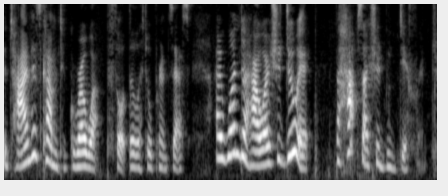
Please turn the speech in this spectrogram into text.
The time has come to grow up, thought the little princess. I wonder how I should do it. Perhaps I should be different.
